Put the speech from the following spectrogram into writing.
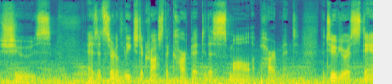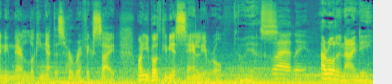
shoes as it sort of leached across the carpet to this small apartment. The two of you are standing there looking at this horrific sight. Why don't you both give me a sanity roll? Oh, yes. Gladly. I rolled a 90.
